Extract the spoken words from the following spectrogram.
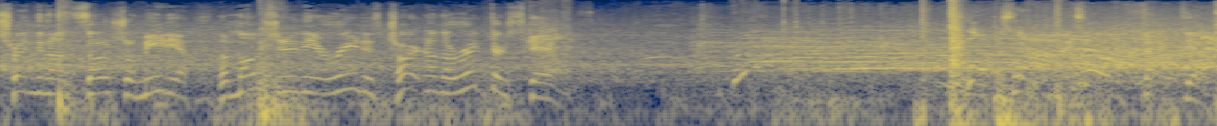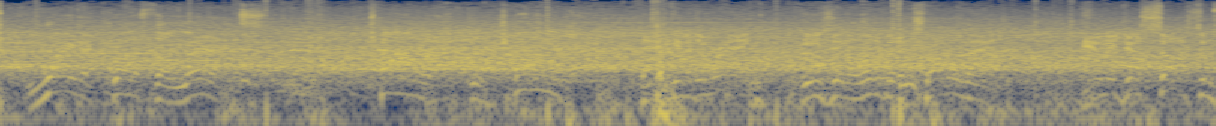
Trending. Trending on social media. The motion in the arena is charting on the Richter scale. Clothesline. So effective. Right across the larynx. Counter after counter. Back into the ring. He's in a little bit of trouble now. And we just saw some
